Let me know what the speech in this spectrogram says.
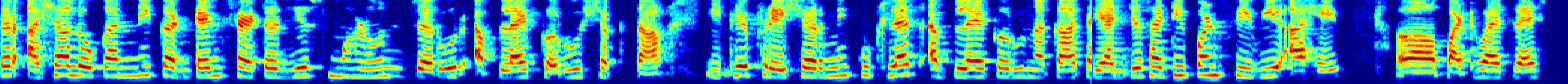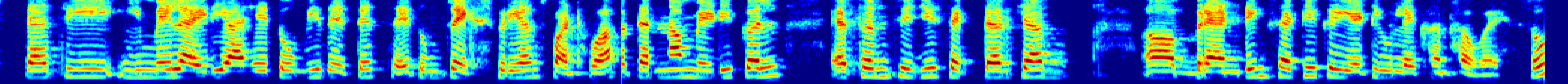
तर अशा लोकांनी कंटेंट स्ट्रॅटर्जिस्ट म्हणून जरूर अप्लाय करू शकता. इथे फ्रेशरनी कुठल्याच अप्लाय करू नका. यांच्यासाठी पण सीव्ही आहे पाठवायचा आहे. त्याची ईमेल आय डी आहे तो मी देतेच आहे. तुमचा एक्सपिरियन्स पाठवा. त्यांना medical F M C G सेक्टरच्या ब्रँडिंगसाठी क्रिएटिव्ह लेखन हवंय. सो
